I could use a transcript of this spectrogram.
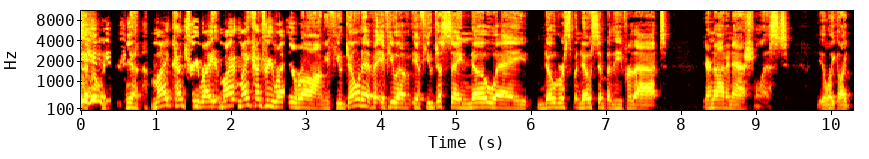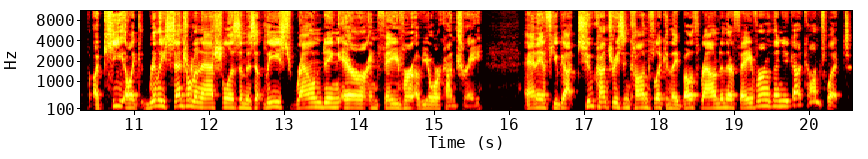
So, yeah, my country right, my, my country right or wrong. If you don't have, if you have, if you just say no way, no resp- no sympathy for that, you're not a nationalist. You know, like like a key, like really central to nationalism is at least rounding error in favor of your country. And if you got two countries in conflict and they both round in their favor, then you got conflict.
